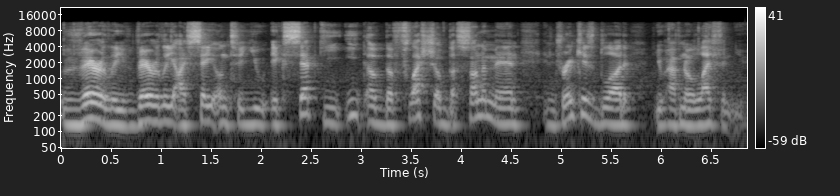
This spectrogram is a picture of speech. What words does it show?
Verily, verily, I say unto you, except ye eat of the flesh of the Son of Man and drink his blood, you have no life in you.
